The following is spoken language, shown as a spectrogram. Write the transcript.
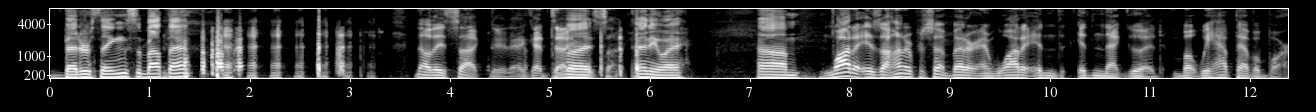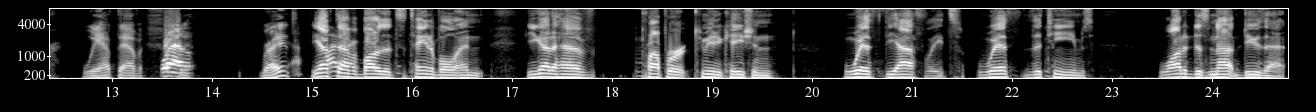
better things about that. No, they suck, dude. I got to tell you, they suck. anyway, um, WADA is 100% better, and WADA isn't, isn't that good. But we have to have a bar. We have to have, Well- right? you have to have a bar that's attainable, and you got to have proper communication with the athletes, with the teams. WADA does not do that,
